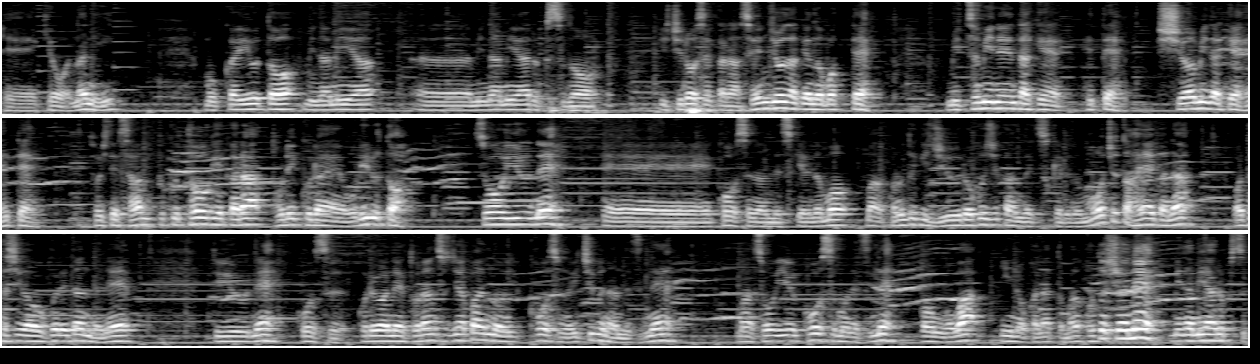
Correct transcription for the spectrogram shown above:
えー、今日は何？もう一回言うと南南アルプスの一ノ瀬から千丈岳登って三峰岳経て塩見岳経てそして山腹峠から鳥倉へ降りるとそういうね、えー、コースなんですけれども、まあ、この時16時間ですけれどももうちょっと早いかな私が遅れたんでねっていうねコース。これはねトランスジャパンのコースの一部なんですね。まあそういうコースもですね今後はいいのかなと、まあ、今年はね南アルプス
